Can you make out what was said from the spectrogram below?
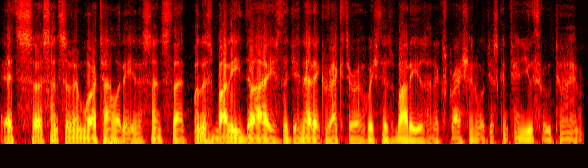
It's a sense of immortality in a sense that when this body dies, the genetic vector of which this body is an expression will just continue through time.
